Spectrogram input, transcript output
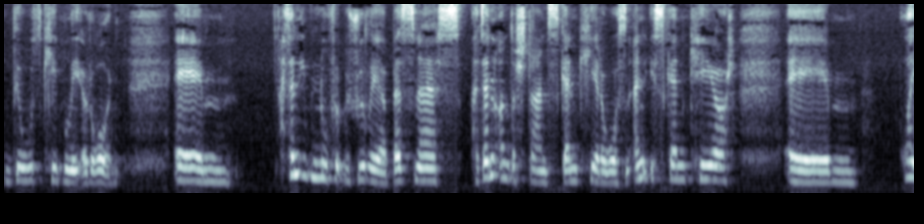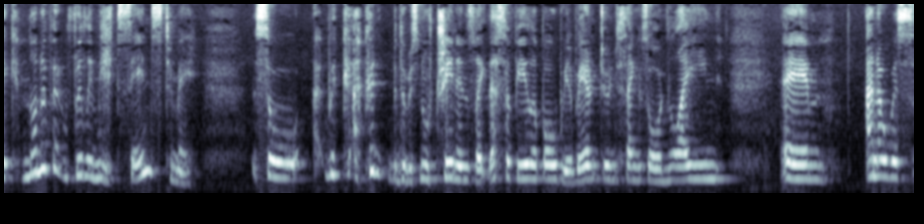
those came later on. Um, I didn't even know if it was really a business. I didn't understand skincare. I wasn't into skincare. Um, like none of it really made sense to me. So we, I couldn't. There was no trainings like this available. We weren't doing things online, um, and I was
